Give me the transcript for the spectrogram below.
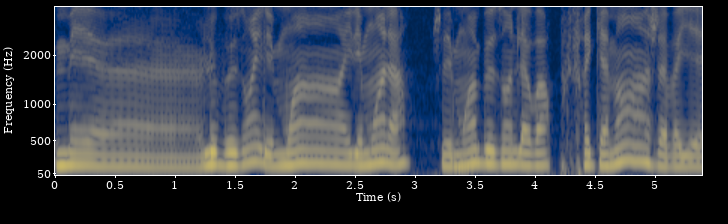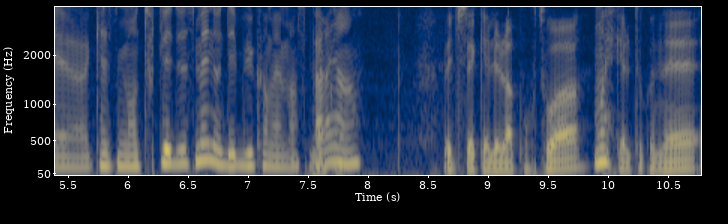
mais euh, le besoin, il est moins, il est moins là. J'ai moins besoin de la voir plus fréquemment, hein. je la voyais euh, quasiment toutes les deux semaines au début quand même, hein, c'est pas rien. hein. Mais tu sais qu'elle est là pour toi, Ouais. qu'elle te connaît.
